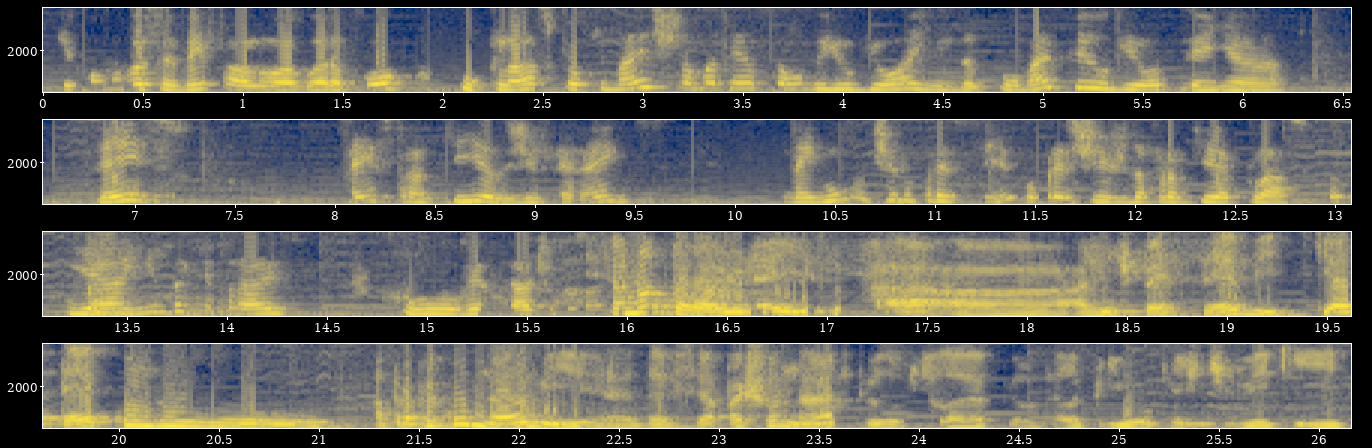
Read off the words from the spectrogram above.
Porque como você bem falou agora há pouco, o clássico é o que mais chama a atenção do Yu-Gi-Oh! ainda. Por mais que o Yu-Gi-Oh! tenha seis, seis franquias diferentes, Nenhuma tira o prestígio, o prestígio da franquia clássica. E é ainda que traz o resgate do... Isso é notório, né? Isso a, a, a gente percebe que até quando a própria Konami é, deve ser apaixonada pelo que, ela, pelo que ela criou, que a gente vê que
